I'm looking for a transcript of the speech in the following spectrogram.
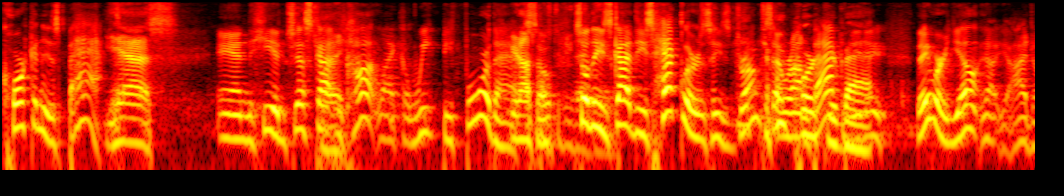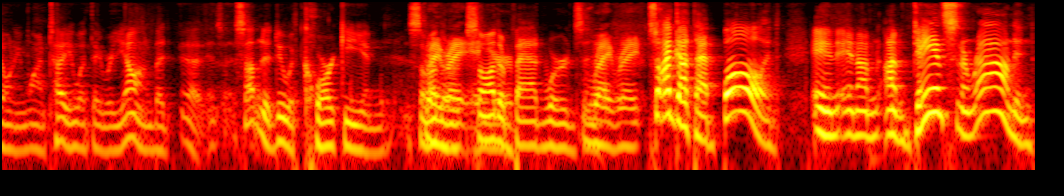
corking his bat, Yes. and he had just gotten right. caught like a week before that. You're not so, supposed to be that so these guys, these hecklers, these drunks that Don't were on cork back your of bat. me, they, they were yelling. I don't even want to tell you what they were yelling, but uh, something to do with corky and some Right, other right, some other you're- bad words. And, Right, right. so I got that ball and and, and I'm I'm dancing around and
